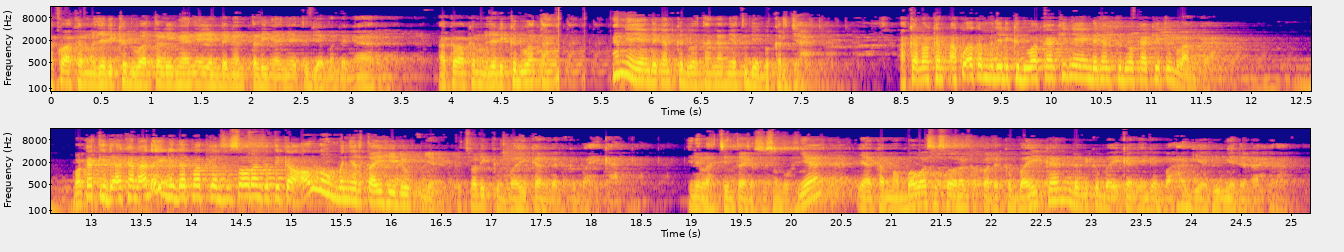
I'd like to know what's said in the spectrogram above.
Aku akan menjadi kedua telinganya yang dengan telinganya itu dia mendengar. Aku akan menjadi kedua tangannya yang dengan kedua tangannya itu dia bekerja. Akan akan aku akan menjadi kedua kakinya yang dengan kedua kaki itu melangkah. Maka tidak akan ada yang didapatkan seseorang ketika Allah menyertai hidupnya kecuali kebaikan dan kebaikan. Inilah cinta yang sesungguhnya yang akan membawa seseorang kepada kebaikan demi kebaikan hingga bahagia dunia dan akhirat.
